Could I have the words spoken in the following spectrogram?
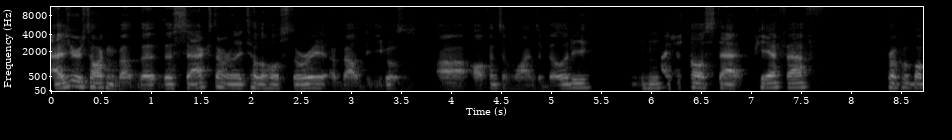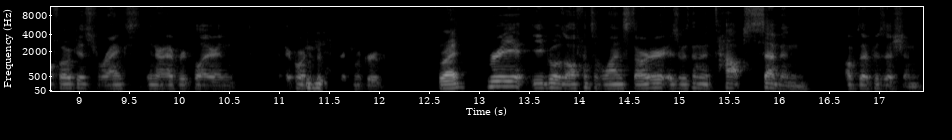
as you were talking about, the the sacks don't really tell the whole story about the Eagles' uh, offensive line's ability. Mm-hmm. I just saw a stat: PFF, Pro Football Focus ranks you know every player in according mm-hmm. to the position group. Right. Every Eagles offensive line starter is within the top seven of their position.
